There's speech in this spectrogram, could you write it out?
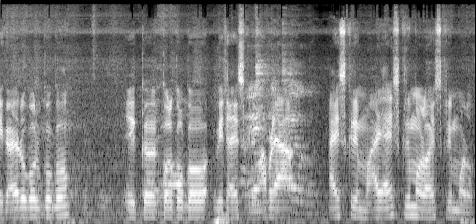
એક આયરો કોલકોકો એક કોલકોકો વિથ આઈસ્ક્રીમ. આપણે આ આઈસ્ક્રીમ આઈસ્ક્રીમ મળો આઈસ્ક્રીમ મળો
